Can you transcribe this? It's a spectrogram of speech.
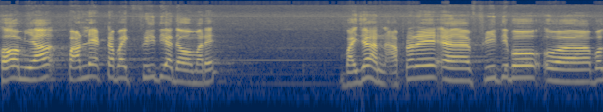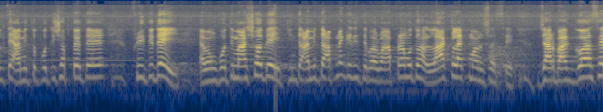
হ, মিয়া, পারলে একটা বাইক ফ্রি দিয়ে দাও আমারে। ভাইজান, আপনারে ফ্রি দিব বলতে আমি তো প্রতি সপ্তাহেতে ফ্রিতে দেই এবং প্রতি মাসেও দেই, কিন্তু আমি তো আপনাকে দিতে পারব আপনার মতো লাখ লাখ মানুষ আছে, যার ভাগ্য আছে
